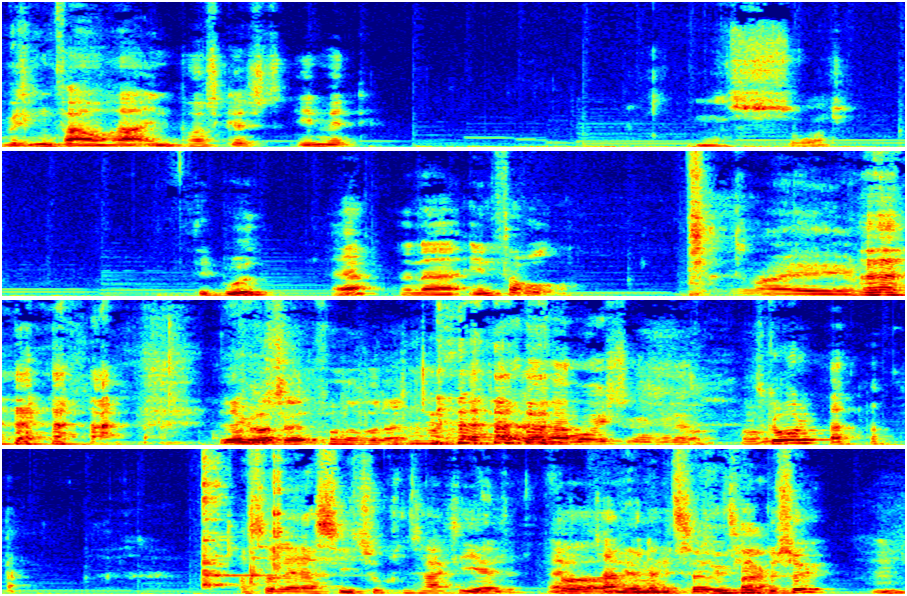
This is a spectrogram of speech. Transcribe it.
Hvilken farve har en postkast indvendigt? den er sort. Det er et bud. Ja, den er infrarød. Nej. Det er Har du godt. selv fundet på det? den er god, ikke? Skål. Og så lad os sige tusind tak til Hjalte Ja, for tak. et Jamen, selv hyggeligt tak. besøg. Mm.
